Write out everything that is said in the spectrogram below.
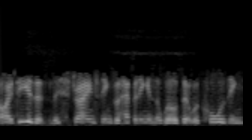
idea that these strange things were happening in the world that were causing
